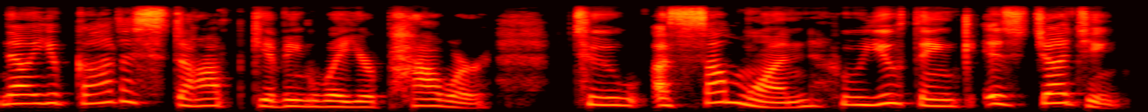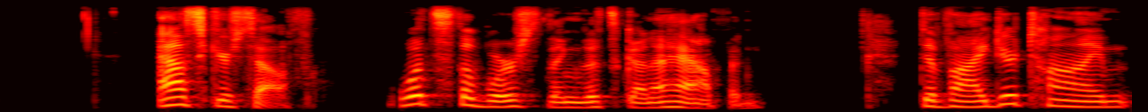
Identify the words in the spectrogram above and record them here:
Now, you've got to stop giving away your power to a someone who you think is judging. Ask yourself, what's the worst thing that's going to happen? Divide your time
